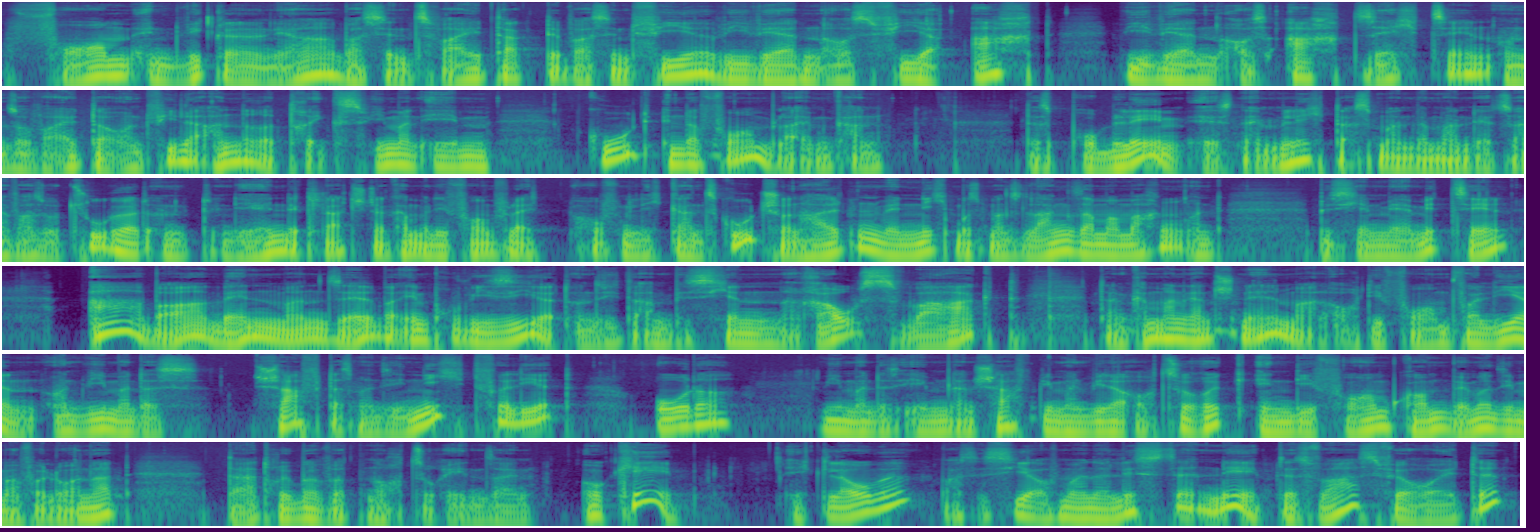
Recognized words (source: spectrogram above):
Form entwickeln. Ja, was sind zwei Takte, was sind vier, wie werden aus vier acht, wie werden aus acht 16 und so weiter und viele andere Tricks, wie man eben gut in der Form bleiben kann. Das Problem ist nämlich, dass man, wenn man jetzt einfach so zuhört und in die Hände klatscht, dann kann man die Form vielleicht hoffentlich ganz gut schon halten. Wenn nicht, muss man es langsamer machen und ein bisschen mehr mitzählen. Aber wenn man selber improvisiert und sich da ein bisschen rauswagt, dann kann man ganz schnell mal auch die Form verlieren. Und wie man das schafft, dass man sie nicht verliert oder wie man das eben dann schafft, wie man wieder auch zurück in die Form kommt, wenn man sie mal verloren hat, darüber wird noch zu reden sein. Okay, ich glaube, was ist hier auf meiner Liste? Nee, das war's für heute.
